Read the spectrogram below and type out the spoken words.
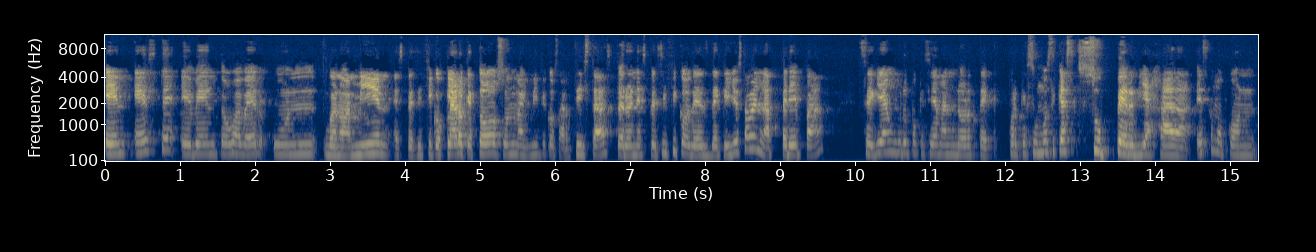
en este evento va a haber un, bueno, a mí en específico, claro que todos son magníficos artistas, pero en específico desde que yo estaba en la prepa, seguía un grupo que se llama Nortec, porque su música es súper viajada, es como con,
